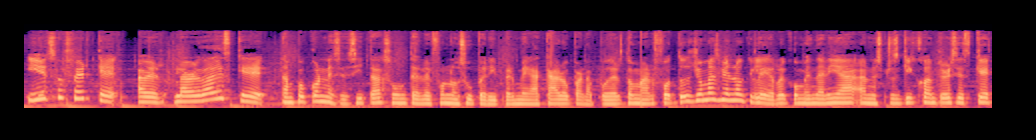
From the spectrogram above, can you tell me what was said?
Y eso, Fer, que, a ver, la verdad es que tampoco necesitas un teléfono súper, hiper, mega caro para poder tomar fotos. Yo más bien lo que le recomendaría a nuestros Geek Hunters es que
